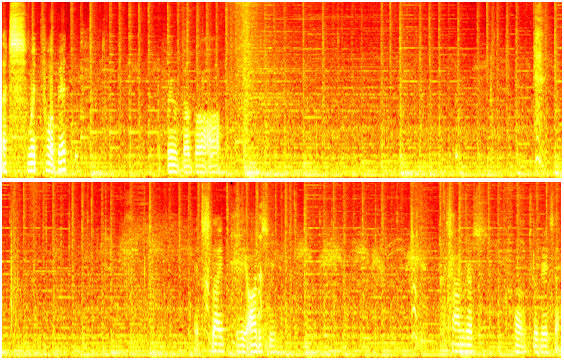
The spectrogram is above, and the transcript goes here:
Let's wait for a bit to fill the bar up. It's like the Odyssey. Sandra's home to exact.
